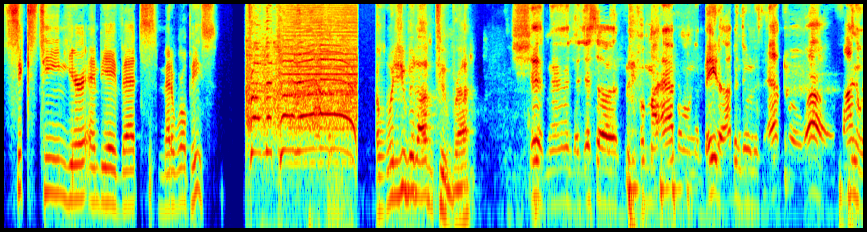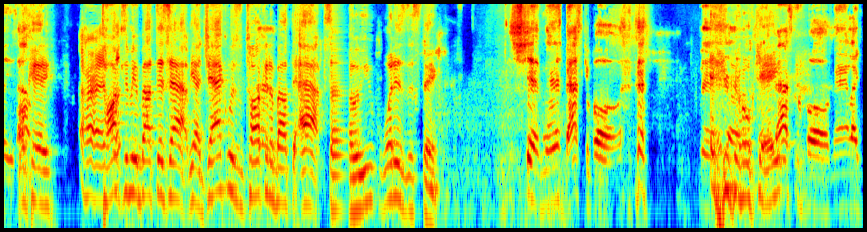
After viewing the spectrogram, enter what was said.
16 year NBA vet Metta World Peace. From the corner! What have you been up to, bruh? Shit, man. I just uh, put my app on the beta. I've been doing this app for a while. Finally, it's out. Okay, All right, talk to me about this app. Yeah, Jack was talking about the app. So, you, what is this thing? Shit, man. It's basketball. man, it's, uh, Okay. Basketball, man. Like,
